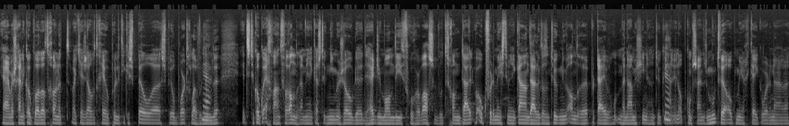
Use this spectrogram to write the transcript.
Ja, en waarschijnlijk ook wel dat gewoon het, wat jij zelf het geopolitieke speel, uh, speelbord geloof ik ja. noemde. Het is natuurlijk ook wel echt wel aan het veranderen. Amerika is natuurlijk niet meer zo de, de hegemon die het vroeger was. Ik bedoel, het is gewoon duidelijk, ook voor de meeste Amerikanen duidelijk dat natuurlijk nu andere partijen, met name China natuurlijk, ja. in, in, opkomst zijn. Dus er moet wel ook meer gekeken worden naar, uh,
